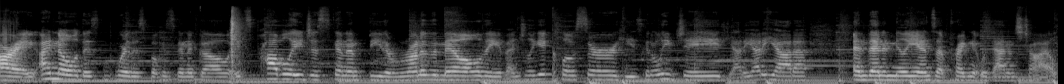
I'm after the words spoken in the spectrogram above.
all right, I know this where this book is gonna go. It's probably just gonna be the run of the mill. They eventually get closer. He's gonna leave Jade, yada yada yada, and then Amelia ends up pregnant with Adam's child.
